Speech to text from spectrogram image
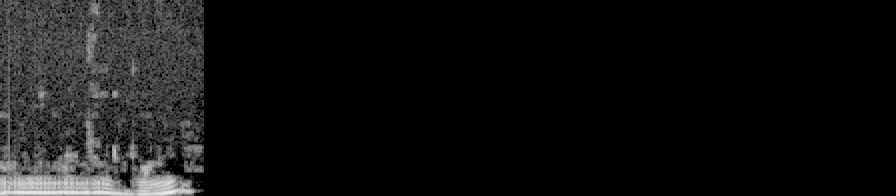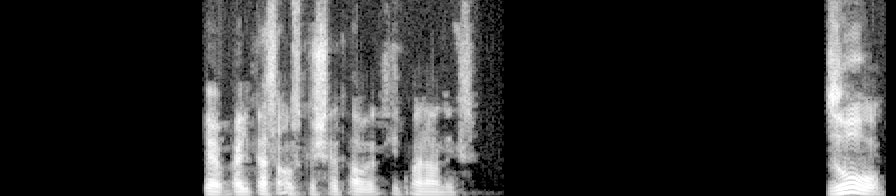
Äh, nein. Ja, weil ich das ausgestellt habe, sieht man da nix. So.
